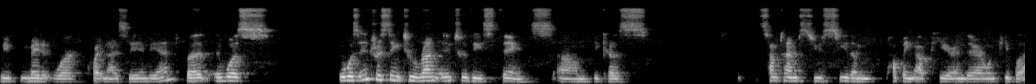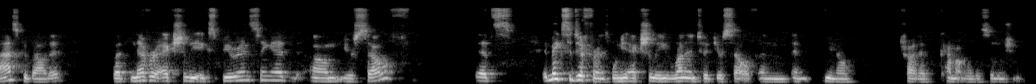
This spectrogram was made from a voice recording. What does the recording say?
we made it work quite nicely in the end. But it was it was interesting to run into these things um, because sometimes you see them popping up here and there when people ask about it, but never actually experiencing it um, yourself. That's it makes a difference when you actually run into it yourself and and you know try to come up with a solution.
